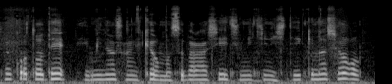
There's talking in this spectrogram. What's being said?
ということで皆さん今日も素晴らしい一日にしていきましょう。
